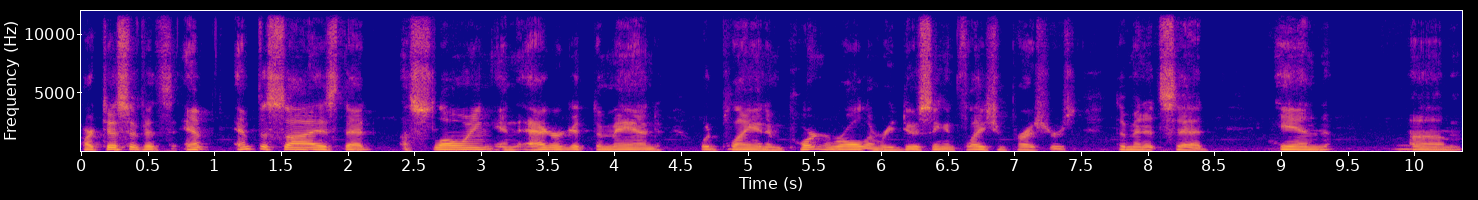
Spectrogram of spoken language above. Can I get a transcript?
participants em- emphasized that a slowing in aggregate demand would play an important role in reducing inflation pressures. The minute said, in um,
